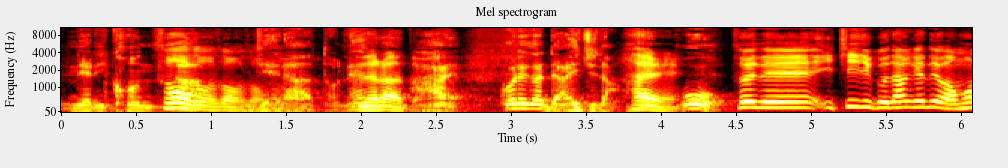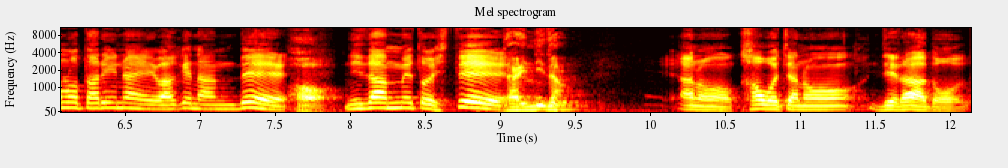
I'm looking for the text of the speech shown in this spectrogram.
ー練り込んだジェラートね。ジェラート。はい、これが第一弾はい。それでいちじくだけでは物足りないわけなんで、はあ。二段目として第二弾あのかぼちゃのジェラード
